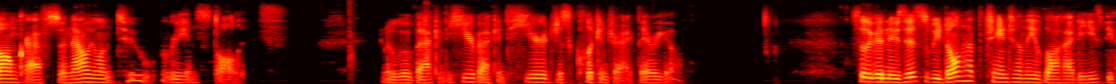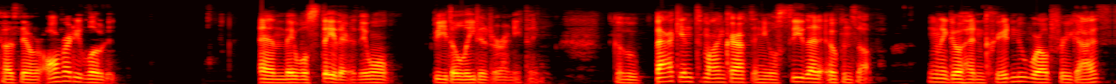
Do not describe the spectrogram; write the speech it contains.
Thaumcraft, so now we want to reinstall it. I'm going to go back into here, back into here, just click and drag. There we go. So the good news is we don't have to change any of the block IDs because they were already loaded. And they will stay there. They won't be deleted or anything. Go back into Minecraft and you'll see that it opens up. I'm going to go ahead and create a new world for you guys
